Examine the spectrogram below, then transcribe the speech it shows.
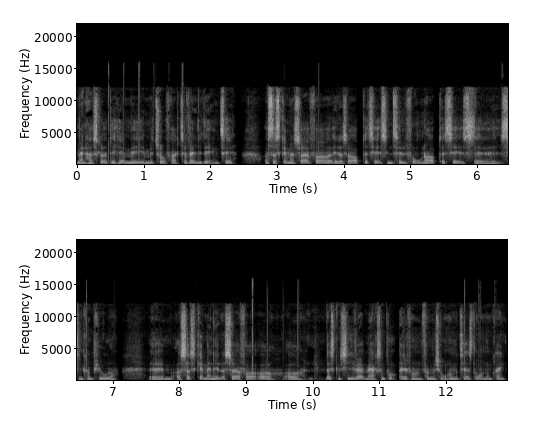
Man har slået det her med, med tofaktorvalidering til, og så skal man sørge for ellers at opdatere sin telefon og opdatere øh, sin computer. øh, og så skal man ellers sørge for at, og, hvad skal man sige, være opmærksom på, hvad det er for nogle informationer, man taster rundt omkring.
